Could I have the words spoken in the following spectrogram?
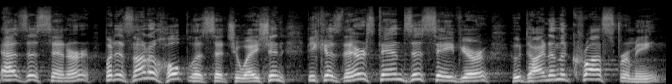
as a sinner, but it's not a hopeless situation because there stands a Savior who died on the cross for me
